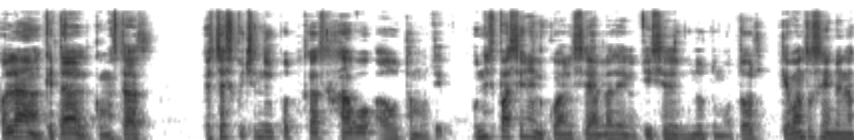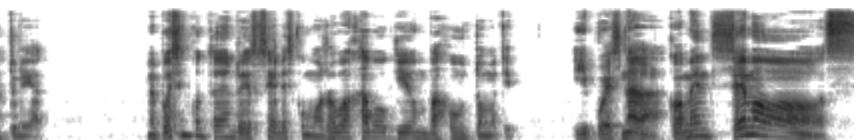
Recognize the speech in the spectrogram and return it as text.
Hola, ¿qué tal? ¿Cómo estás? Estás escuchando el podcast Jabo Automotive, un espacio en el cual se habla de noticias del mundo automotor que van sucediendo en la actualidad. Me puedes encontrar en redes sociales como arroba jabo-automotive. Y pues nada, comencemos.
